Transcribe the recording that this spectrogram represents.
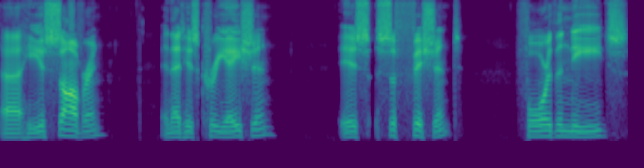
uh, He is sovereign and that His creation is sufficient for the needs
